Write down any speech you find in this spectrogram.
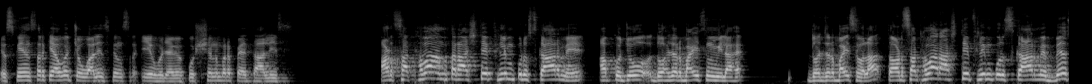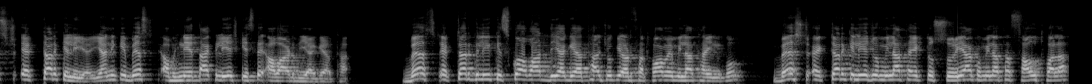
इसका आंसर क्या होगा? चौवालीस का आंसर ए हो जाएगा क्वेश्चन नंबर पैंतालीस। अड़सठवा अंतरराष्ट्रीय फ़िल्म पुरस्कार में आपको जो 2022 में मिला है 2022 वाला तो अड़सठवा राष्ट्रीय फ़िल्म पुरस्कार में बेस्ट एक्टर के लिए, यानी कि बेस्ट अभिनेता के लिए किसे अवार्ड दिया गया था? बेस्ट एक्टर के लिए किसको अवार्ड दिया गया था, जो कि अड़सठवा में मिला था इनको? बेस्ट एक्टर के लिए जो मिला था, एक तो सूर्या को मिला था साउथ वाला,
